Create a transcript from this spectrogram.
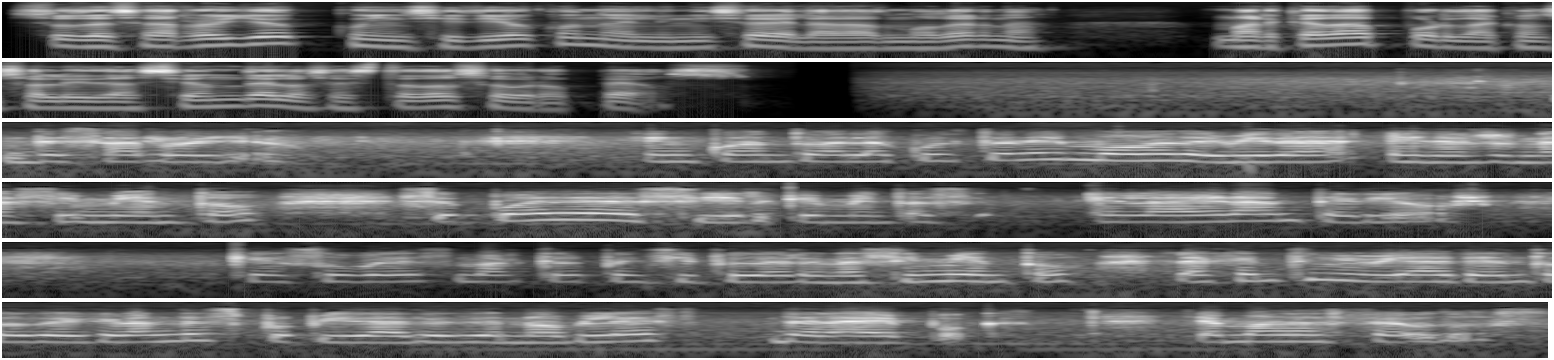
Su desarrollo coincidió con el inicio de la Edad Moderna, marcada por la consolidación de los estados europeos. Desarrollo en cuanto a la cultura y modo de vida en el Renacimiento, se puede decir que mientras en la era anterior, que a su vez marca el principio del Renacimiento, la gente vivía dentro de grandes propiedades de noblez de la época, llamadas feudos,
